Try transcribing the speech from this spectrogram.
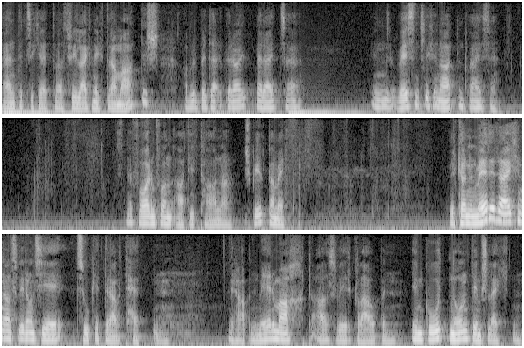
Ändert sich etwas. Vielleicht nicht dramatisch, aber bereits äh, in wesentlichen Art und Weise. Das ist eine Form von Aditana. Spielt damit. Wir können mehr erreichen, als wir uns je zugetraut hätten. Wir haben mehr Macht, als wir glauben, im Guten und im Schlechten.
